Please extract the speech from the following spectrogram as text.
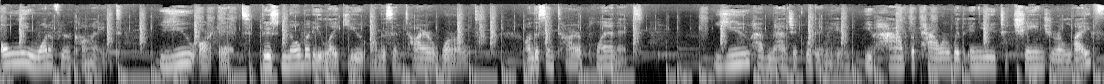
only one of your kind. You are it. There's nobody like you on this entire world, on this entire planet. You have magic within you. You have the power within you to change your life.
